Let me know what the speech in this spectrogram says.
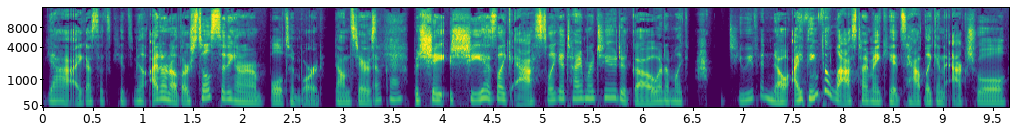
yeah, I guess that's kids meal. I don't know. They're still sitting on our bulletin board downstairs. Okay. But she she has like asked like a time or two to go and I'm like, "Do you even know?" I think the last time my kids had like an actual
